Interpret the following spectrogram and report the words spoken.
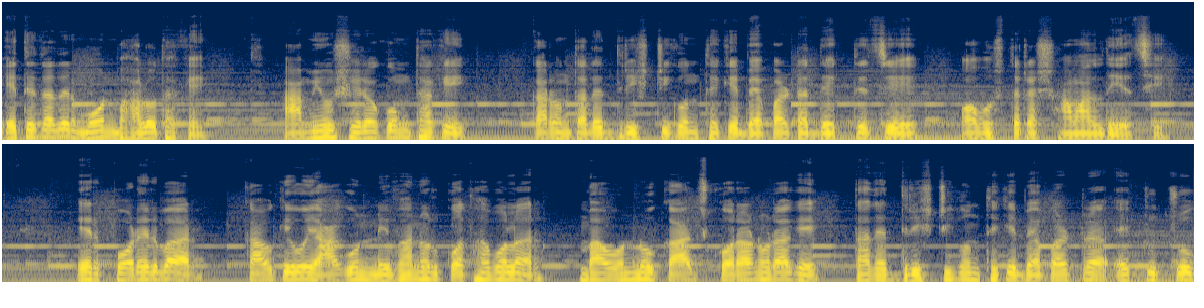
এতে তাদের মন ভালো থাকে। আমিও সেরকম থাকি, কারণ তাদের দৃষ্টিকোণ থেকে ব্যাপারটা দেখতে চেয়ে অবস্থাটা সামাল দিয়েছি। এর পরের বার কাউকে ওই আগুন নেভানোর কথা বলার বা অন্য কাজ করানোর আগে তাদের দৃষ্টিকোণ থেকে ব্যাপারটা একটু চোখ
